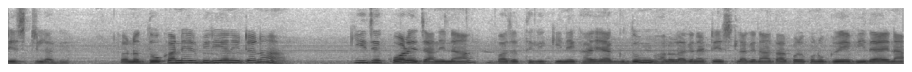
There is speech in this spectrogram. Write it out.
টেস্টি লাগে। কারণ দোকানের বিরিয়ানিটা না, কি যে করে জানি না। বাজার থেকে কিনে খায়, একদমই ভালো লাগে না, টেস্ট লাগে না, তারপরে কোনো গ্রেভি দেয় না।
